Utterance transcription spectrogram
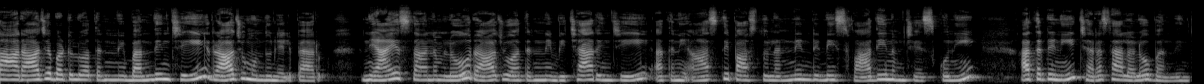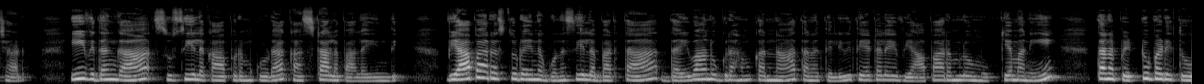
ఆ రాజభటులు అతన్ని బంధించి రాజు ముందు నిలిపారు. న్యాయస్థానంలో రాజు అతన్ని విచారించి అతని ఆస్తిపాస్తులన్నింటినీ స్వాధీనం చేసుకుని అతడిని చెరసాలలో బంధించాడు. ఈ విధంగా సుశీల కాపురం కూడా కష్టాల పాలయ్యింది వ్యాపారస్తుడైన గుణశీల భర్త దైవానుగ్రహం కన్నా తన తెలివితేటలే వ్యాపారంలో ముఖ్యమని తన పెట్టుబడితో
